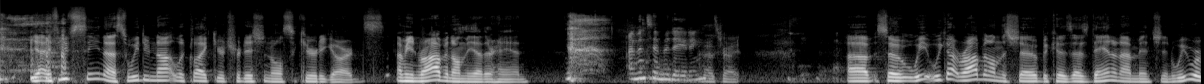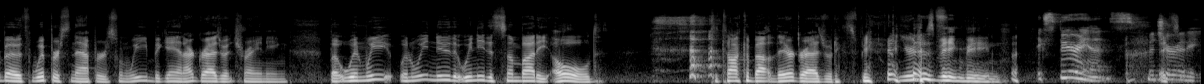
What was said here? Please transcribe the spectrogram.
yeah, if you've seen us, we do not look like your traditional security guards. I mean, Robin, on the other hand. I'm intimidating. That's right. Uh, so we, we got Robin on the show because, as Dan and I mentioned, we were both whippersnappers when we began our graduate training. But when we when we knew that we needed somebody old to talk about their graduate experience, You're just being mean. Experience, maturity. Ex-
